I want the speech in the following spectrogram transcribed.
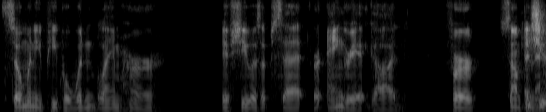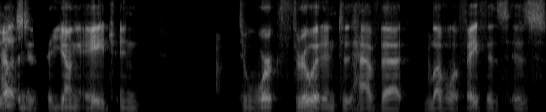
so many people wouldn't blame her if she was upset or angry at god for something and she that happened was. at a young age. And to work through it and to have that level of faith is is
